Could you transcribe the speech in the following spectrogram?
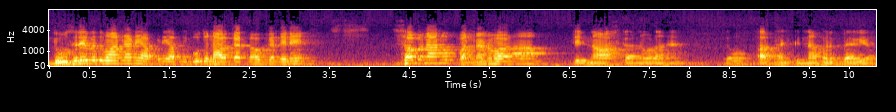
ਦੂਸਰੇ ਵਿਦਵਾਨਾਂ ਨੇ ਆਪਣੀ ਆਪਣੀ ਬੁੱਧ ਨਾਲ ਕਰਤਾ, ਉਹ ਕਹਿੰਦੇ ਨੇ, ਸਭਨਾਂ ਨੂੰ ਭੰਨਣ ਵਾਲਾ ਤੇ ਨਾਸ਼ ਕਰਨ ਵਾਲਾ ਹੈ। ਲੋ ਅਰਥਾਂ 'ਚ ਕਿੰਨਾ ਫ਼ਰਕ ਪੈ ਗਿਆ?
